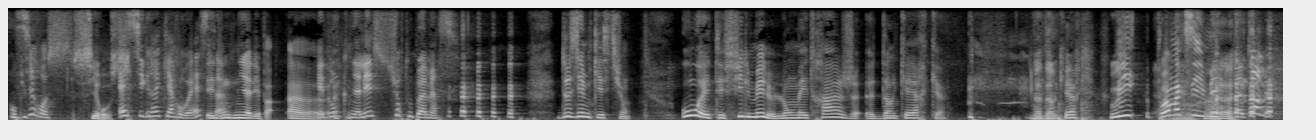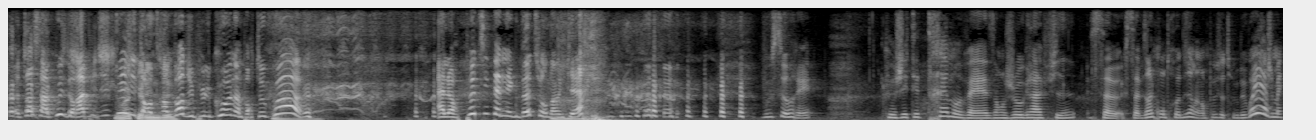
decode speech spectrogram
en plus Syros. Syros. S-Y-R-O-S. Et donc n'y allez pas. Euh, Et donc n'y allez surtout pas, merci. Deuxième question. Où a été filmé le long métrage Dunkerque? À Dunkerque? Oui, point Maxime. attends, mais attends, c'est un quiz de rapidité, j'étais en train de boire du pulco, n'importe quoi. Alors, petite anecdote sur Dunkerque. Vous saurez que j'étais très mauvaise en géographie. Ça, ça vient contredire un peu ce truc de voyage, mais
